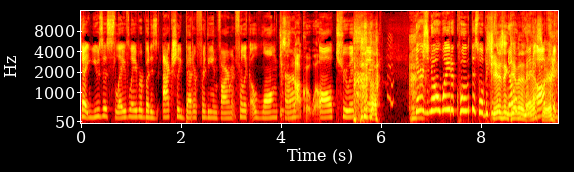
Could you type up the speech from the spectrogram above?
that uses slave labor but is actually better for the environment for like a long term not quote well. altruistic there's no way to quote this well because She there's hasn't no given an good answer. option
